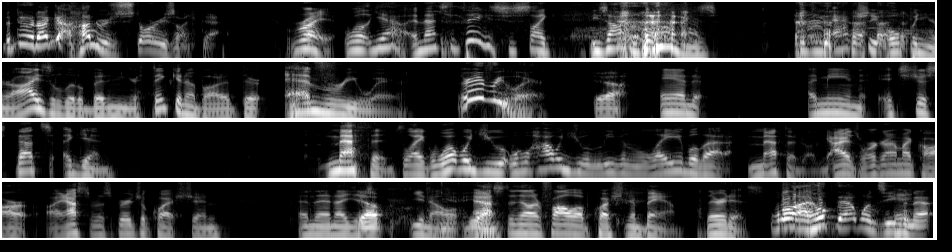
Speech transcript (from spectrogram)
But dude, I got hundreds of stories like that. Right. Well, yeah, and that's the thing. It's just like these opportunities. if you actually open your eyes a little bit and you're thinking about it, they're everywhere. They're everywhere. Yeah. And I mean, it's just that's again methods. Like, what would you? How would you even label that method? A guy's working on my car. I asked him a spiritual question, and then I just Yep. you know Yeah. asked another follow up question, and bam, there it is. Well, I hope that one's even a,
